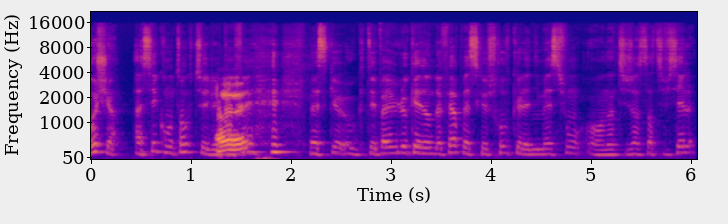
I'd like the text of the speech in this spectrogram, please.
Moi, je suis assez content que tu l'aies pas fait, parce que, ou que tu n'aies pas eu l'occasion de le faire, parce que je trouve que l'animation en intelligence artificielle,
